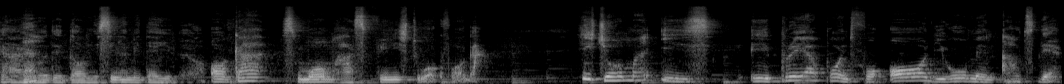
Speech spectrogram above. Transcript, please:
guy, I know they dumb me. See, let me tell you. Oga's mom has finished work for Oga. Ichoma is a prayer point for all the women out there.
